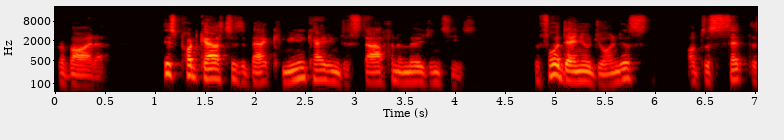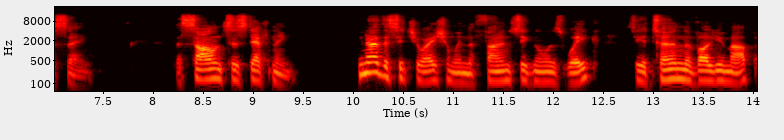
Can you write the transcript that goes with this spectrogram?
provider. This podcast is about communicating to staff in emergencies. Before Daniel joined us, I'll just set the scene. The silence is deafening. You know the situation when the phone signal is weak, so you turn the volume up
